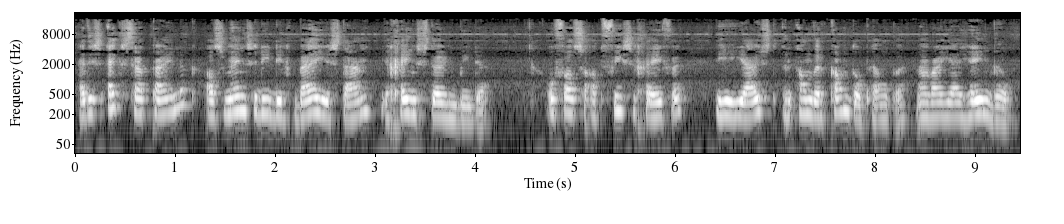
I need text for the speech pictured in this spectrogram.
Het is extra pijnlijk als mensen die dichtbij je staan je geen steun bieden, of als ze adviezen geven die je juist een andere kant op helpen dan waar jij heen wil.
